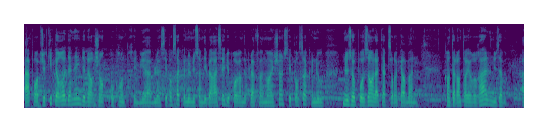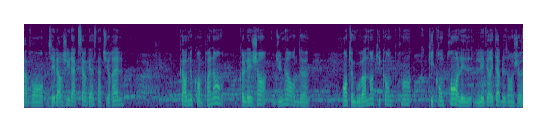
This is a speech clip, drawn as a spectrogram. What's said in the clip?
a pour objectif de redonner de l'argent aux contribuables. C'est pour ça que nous nous sommes débarrassés du programme de plafonnement échange. C'est pour ça que nous nous opposons à la taxe sur le carbone. Quant à l'Ontario rural, nous avons élargi l'accès au gaz naturel, car nous comprenons que les gens du Nord ont un gouvernement qui comprend, les véritables enjeux.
